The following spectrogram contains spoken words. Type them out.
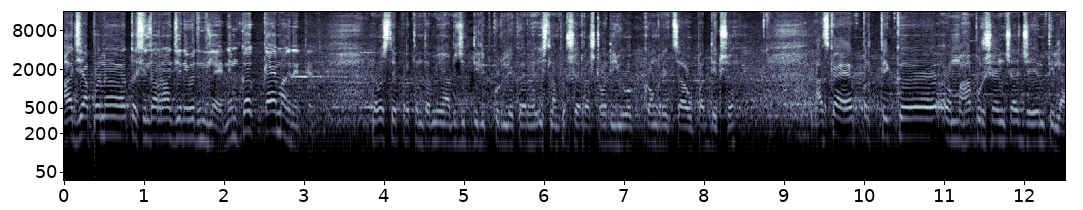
आज जे आपण तहसीलदारांना जे निवेदन दिलं आहे नेमकं काय मागणी आहेत त्यात? नमस्ते. प्रथमतः मी अभिजित दिलीप कुर्लेकर इस्लामपूर शहर राष्ट्रवादी युवक काँग्रेसचा उपाध्यक्ष. आज काय आहे, प्रत्येक अ, महापुरुषांच्या जयंतीला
